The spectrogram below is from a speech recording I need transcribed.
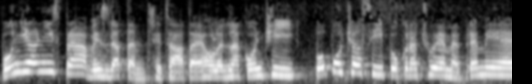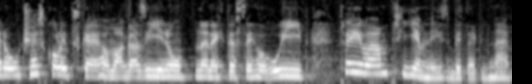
Pondělní zprávy s datem 30. ledna končí. Po počasí pokračujeme premiérou Českolipského magazínu. Nenechte si ho ujít. Přeji vám příjemný zbytek dne.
